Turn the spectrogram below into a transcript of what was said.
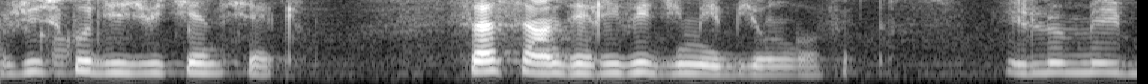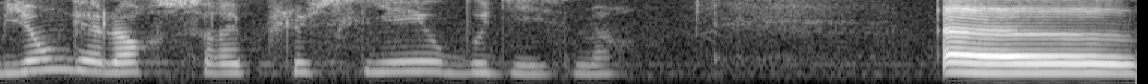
jusqu'au XVIIIe siècle. Ça, c'est un dérivé du mébyong, en fait. Et le mébyong, alors, serait plus lié au bouddhisme? Euh,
